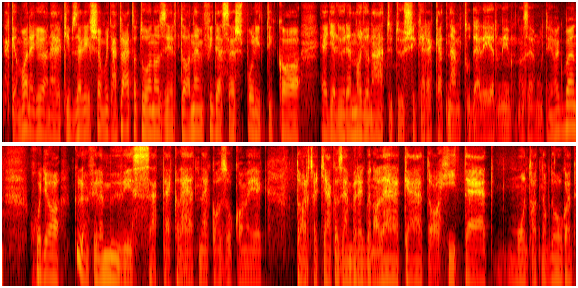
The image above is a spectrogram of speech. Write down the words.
Nekem van egy olyan elképzelésem, hogy hát láthatóan azért a nem fideszes politika egyelőre nagyon átütő sikereket nem tud elérni az elmúlt években, hogy a különféle művészetek lehetnek azok, amelyek tarthatják az emberekben a lelket, a hitet, mondhatnak dolgokat.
